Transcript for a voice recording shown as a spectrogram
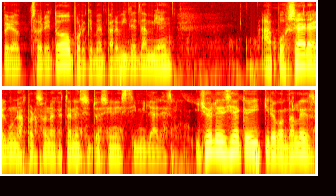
pero sobre todo porque me permite también apoyar a algunas personas que están en situaciones similares. Y yo les decía que hoy quiero contarles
